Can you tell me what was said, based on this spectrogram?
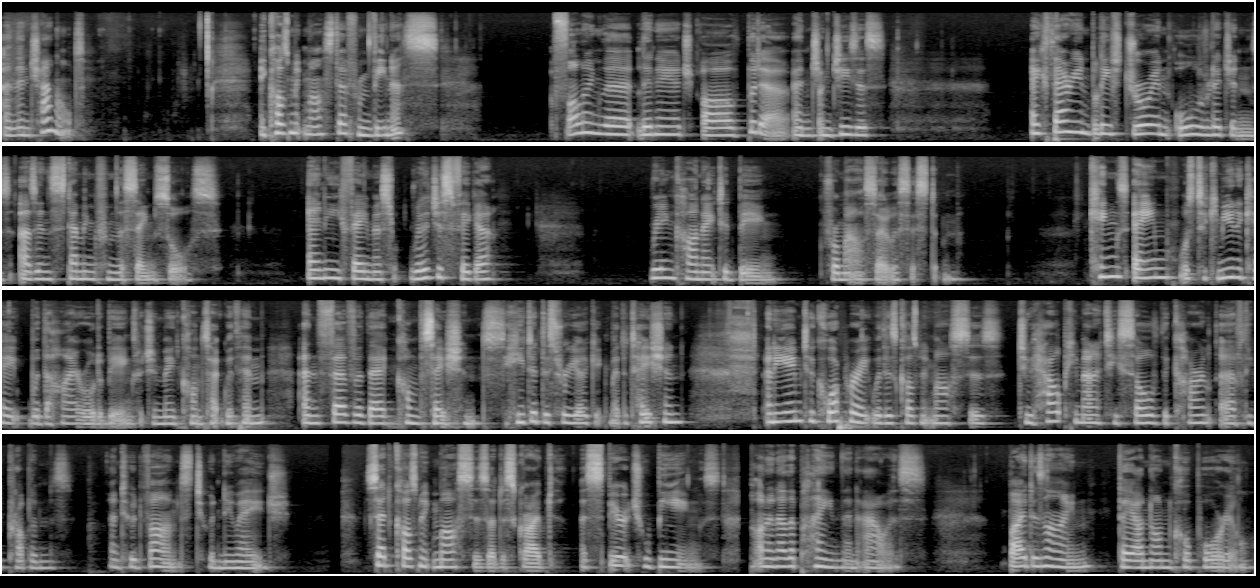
and then channeled. A cosmic master from Venus, following the lineage of Buddha and Jesus, Aetherian beliefs draw in all religions as in stemming from the same source. Any famous religious figure reincarnated being from our solar system. King's aim was to communicate with the higher order beings which had made contact with him and further their conversations. He did this through yogic meditation, and he aimed to cooperate with his cosmic masters to help humanity solve the current earthly problems and to advance to a new age. Said cosmic masters are described as spiritual beings on another plane than ours. By design, they are non corporeal.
